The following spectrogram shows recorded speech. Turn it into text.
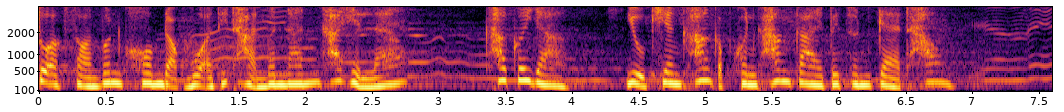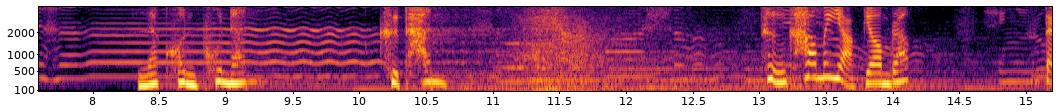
ตัวอักษรบนโคมดอกบัวอธิษฐานวันนั้นข้าเห็นแล้ว ข้าก็อยากอยู่เคียงข้างกับคนข้างกายไปจนแก่เท่า 人离恨 และคนผู้นั้น คือท่าน ถึงข้าไม่อยากยอมรับ 心如 แต่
